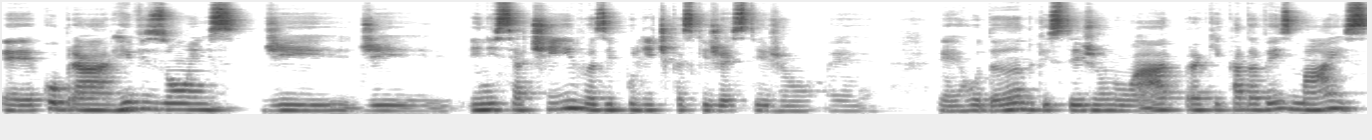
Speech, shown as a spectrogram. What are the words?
é, cobrar revisões de, de, iniciativas e políticas que já estejam é, é, rodando, que estejam no ar, para que cada vez mais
